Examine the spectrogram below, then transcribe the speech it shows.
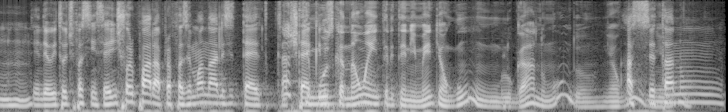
Entendeu? Então, tipo assim, se a gente for parar pra fazer uma análise té- Você acha técnica... que música não é entretenimento em algum lugar no mundo? Em algum, Ah, você em tá algum- num...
